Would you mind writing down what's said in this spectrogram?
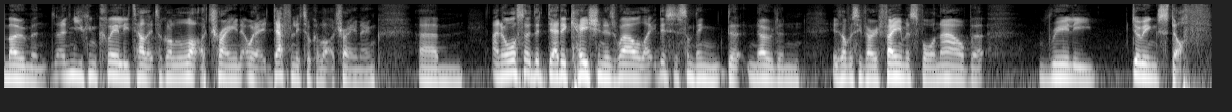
moment, and you can clearly tell it took a lot of training. Well, it definitely took a lot of training, um, and also the dedication as well. Like this is something that Nolan is obviously very famous for now, but really doing stuff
